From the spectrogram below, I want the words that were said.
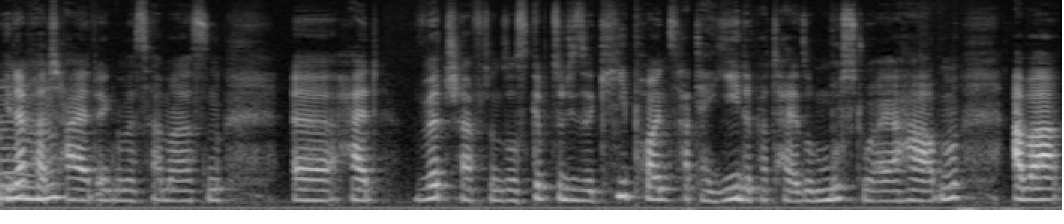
Jede Partei hat in gewissermaßen äh, halt Wirtschaft und so. Es gibt so diese Keypoints, hat ja jede Partei, so musst du ja haben. Aber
